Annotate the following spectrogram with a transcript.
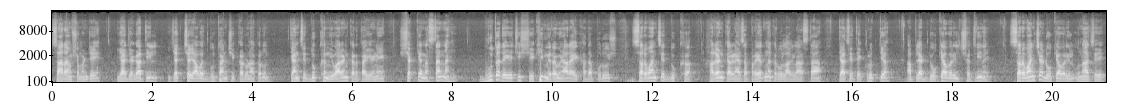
सारांश म्हणजे या जगातील यच्छ यावत भूतांची करुणा करून त्यांचे दुःख निवारण करता येणे शक्य नसतानाही भूतदयेची शेखी मिरविणारा एखादा पुरुष सर्वांचे दुःख हरण करण्याचा प्रयत्न करू लागला असता त्याचे ते कृत्य आपल्या डोक्यावरील छत्रीने सर्वांच्या डोक्यावरील उन्हाचे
